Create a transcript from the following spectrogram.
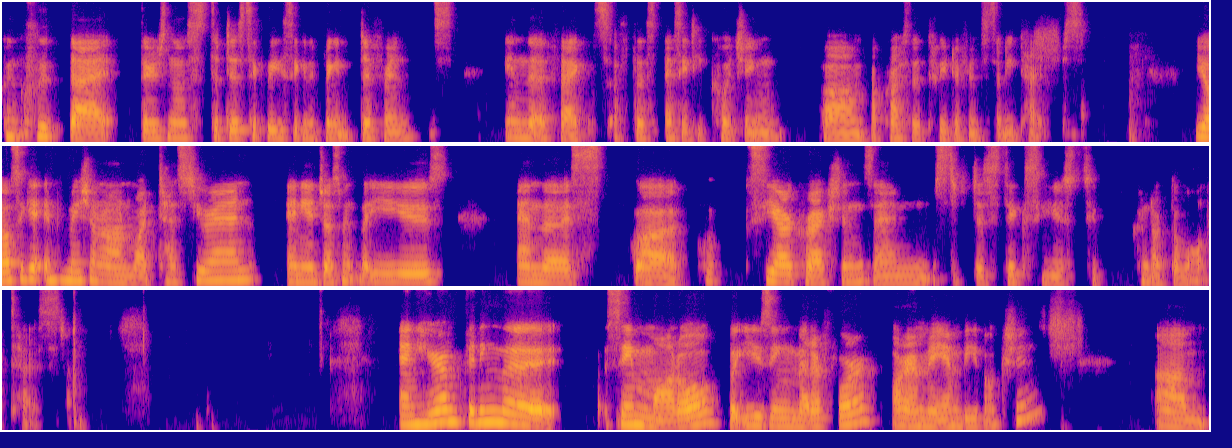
conclude that there's no statistically significant difference in the effects of the SAT coaching um, across the three different study types. You also get information on what tests you ran, any adjustment that you use, and the uh, CR corrections and statistics used to conduct the Wald test. And here I'm fitting the same model, but using metafor or MAMB function. Um,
